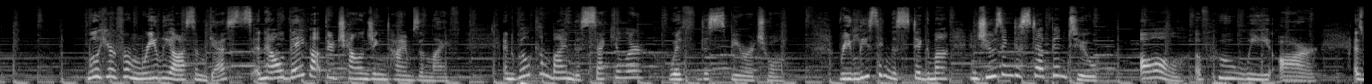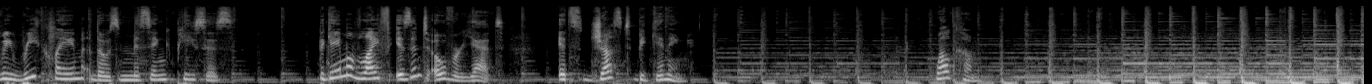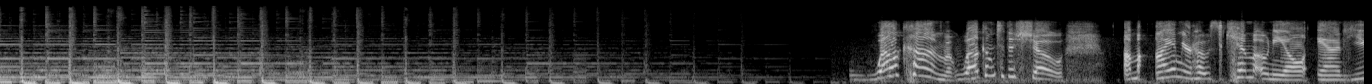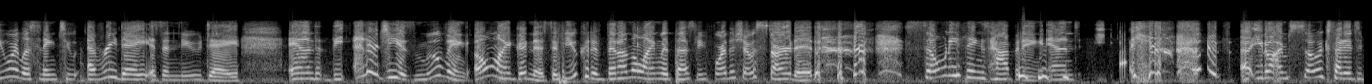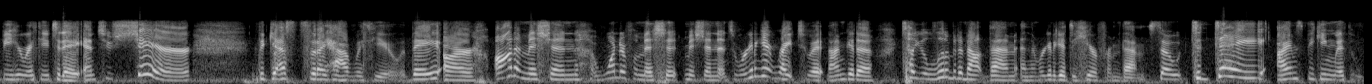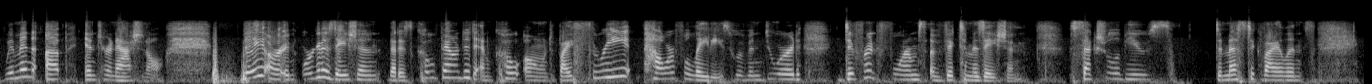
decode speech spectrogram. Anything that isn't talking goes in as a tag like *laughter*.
We'll hear from really awesome guests and how they got through challenging times in life. And we'll combine the secular with the spiritual, releasing the stigma and choosing to step into all of who we are as we reclaim those missing pieces. The game of life isn't over yet, it's just beginning. Welcome. Welcome, welcome to the show. Um, I am your host, Kim O'Neill, and you are listening to Every Day is a New Day. And the energy is moving. Oh my goodness. If you could have been on the line with us before the show started, *laughs* many things happening. *laughs* and, *laughs* it's, uh, you know, I'm so excited to be here with you today and to share the guests that I have with you. They are on a mission, a wonderful mission, mission and so we're going to get right to it. And I'm going to tell you a little bit about them, and then we're going to get to hear from them. So today, I'm speaking with Women Up International. They are an organization that is co-founded and co-owned by three powerful ladies who have endured different forms of victimization: sexual abuse, domestic violence,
